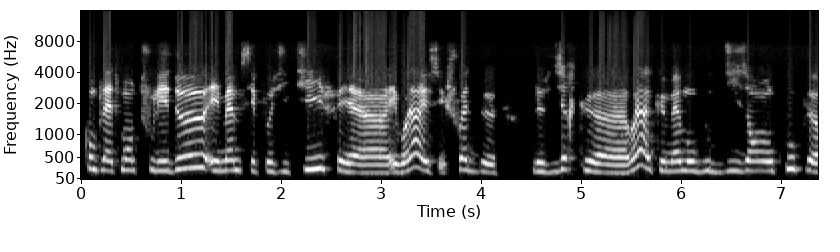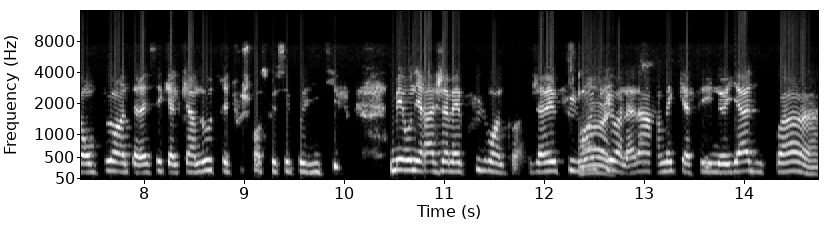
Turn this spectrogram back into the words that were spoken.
complètement tous les deux et même c'est positif et, et voilà et c'est chouette de de se dire que euh, voilà que même au bout de dix ans en couple, on peut intéresser quelqu'un d'autre et tout. Je pense que c'est positif, mais on n'ira jamais plus loin, quoi. Jamais plus loin que voilà là un mec qui a fait une yad ou quoi. Euh.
